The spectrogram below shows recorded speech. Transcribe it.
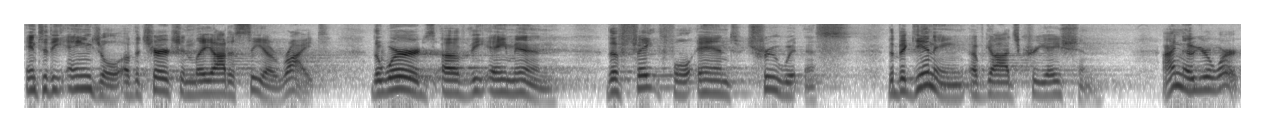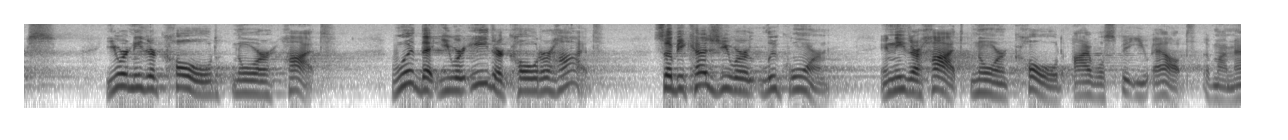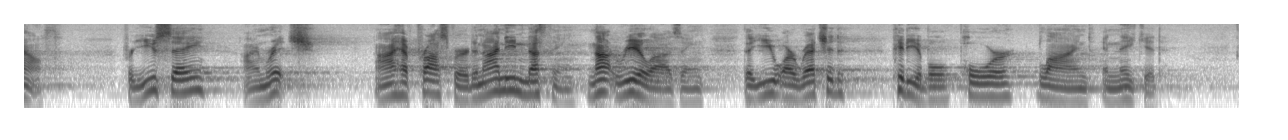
Into the angel of the church in Laodicea, write the words of the Amen, the faithful and true witness, the beginning of God's creation. I know your works you are neither cold nor hot. Would that you were either cold or hot. So, because you were lukewarm and neither hot nor cold, I will spit you out of my mouth. For you say, I am rich, I have prospered, and I need nothing, not realizing that you are wretched, pitiable, poor, blind, and naked.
